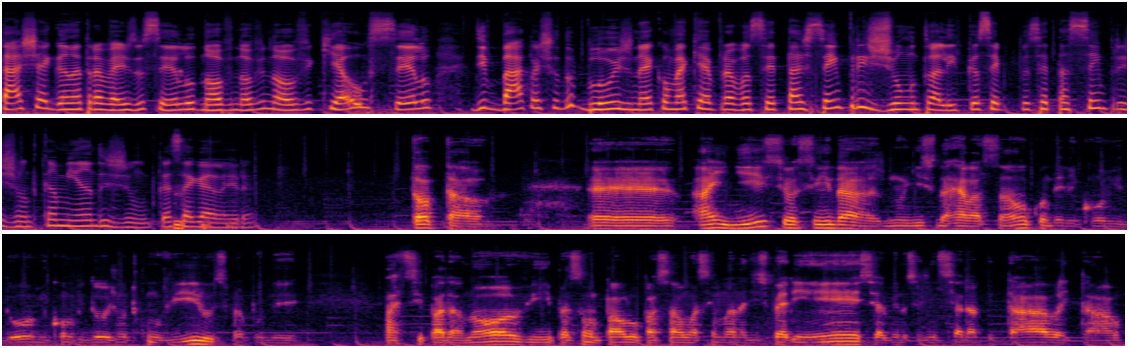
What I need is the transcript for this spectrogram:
tá chegando através do selo 999, que é o selo de Bacuachu do Blues, né? Como é que é para você estar tá sempre junto ali? Porque eu sei que você tá sempre junto, caminhando junto com essa galera. Total. É, a início, assim, da, no início da relação, quando ele convidou, me convidou junto com o Vírus para poder participar da Nove, ir para São Paulo passar uma semana de experiência, vendo se a gente se adaptava e tal.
